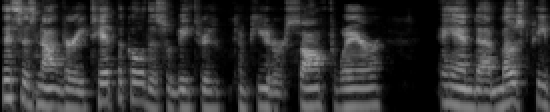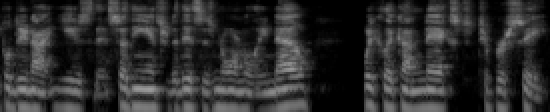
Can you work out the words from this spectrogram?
this is not very typical. This would be through computer software, and uh, most people do not use this. So the answer to this is normally no. We click on Next to proceed.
